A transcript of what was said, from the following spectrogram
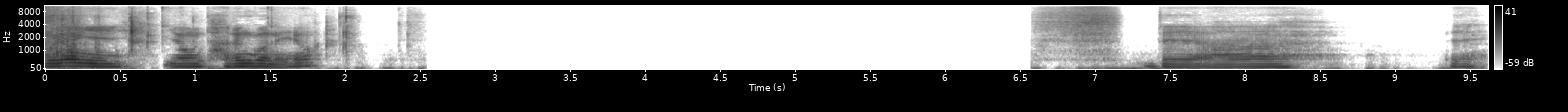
모양이 영 다른 거네요. 네, 아, 네.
